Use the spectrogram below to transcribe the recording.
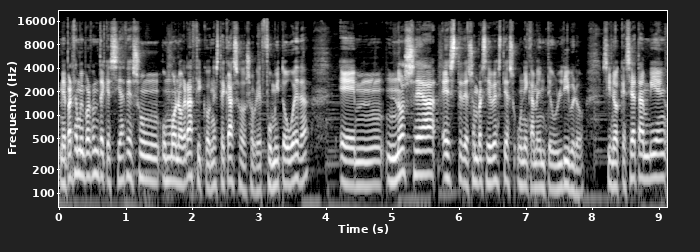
me parece muy importante que si haces un, monográfico, en este caso sobre Fumito Ueda, em, no sea este de Sombras y Bestias únicamente un libro, sino que sea también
